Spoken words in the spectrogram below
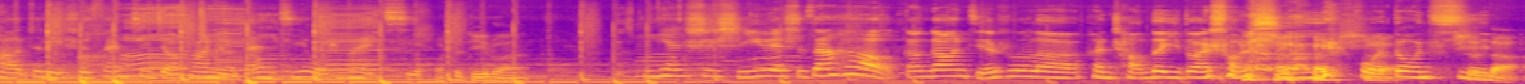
好，这里是三七九号扭蛋机，我是麦琪。我是迪伦，今天是十一月十三号，刚刚结束了很长的一段双十一活动期。是的，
